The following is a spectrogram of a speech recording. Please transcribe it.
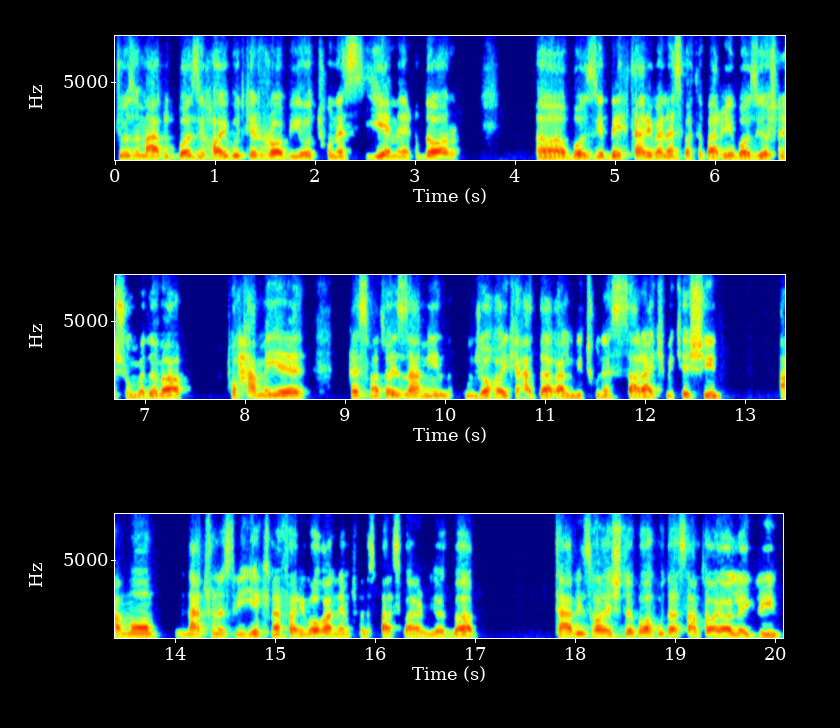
جز معدود بازی هایی بود که رابیو تونست یه مقدار بازی بهتری به نسبت بقیه بازیاش نشون بده و تو همه قسمت های زمین اون جاهایی که حداقل می‌تونست سرک می‌کشید. اما نتونست یک نفری واقعا نمی‌تونست پس بر بیاد و ها اشتباه بود از سمت آی آلگری.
